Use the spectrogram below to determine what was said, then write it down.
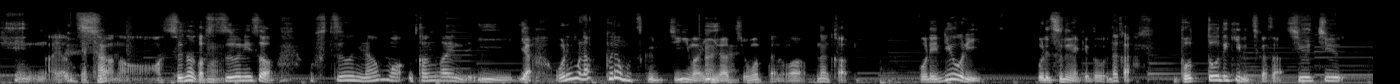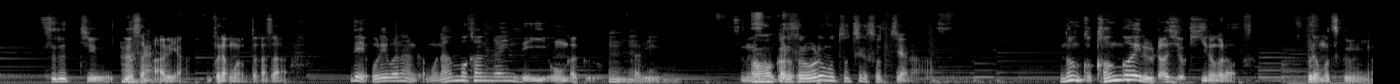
変なやつやな。それなんか普通にさ、普通に何も考えんでいい。いや、俺もラップラも作るし、今いいなって思ったのは、なんか、俺料理、俺するんやけど、なんか、没頭できるっていうかさ、集中するっていう良さがあるやん。プラモとかさ。で、俺はなんかもう何も考えんでいい音楽を聴いたりするんあ、ですわかる。それ俺もそっちがそっちやな。なんか考えるラジオ聴きながら、プラモ作るんや。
